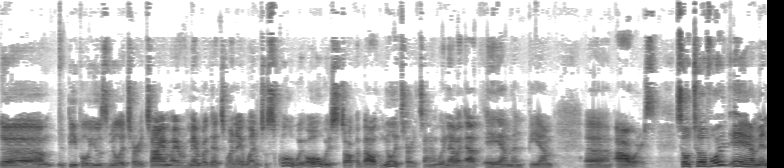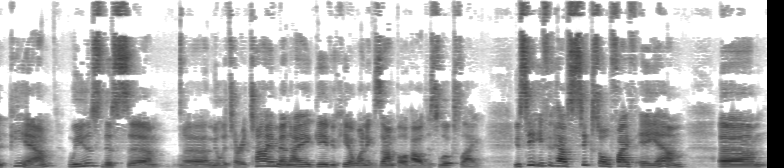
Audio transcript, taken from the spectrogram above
uh, people use military time. I remember that when I went to school, we always talk about military time. We never had AM and PM uh, hours. So to avoid AM and PM, we use this um, uh, military time, and I gave you here one example how this looks like. You see, if you have 6.05 AM, um,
